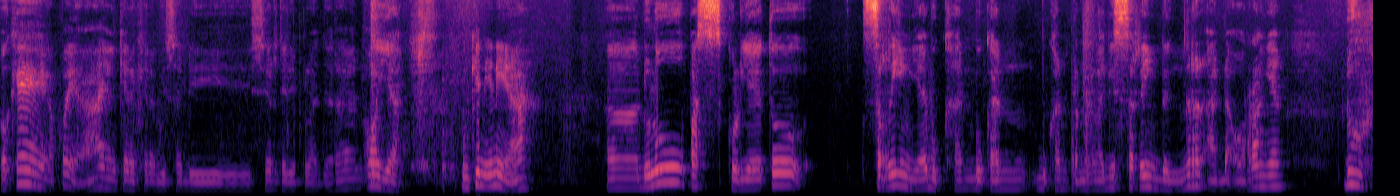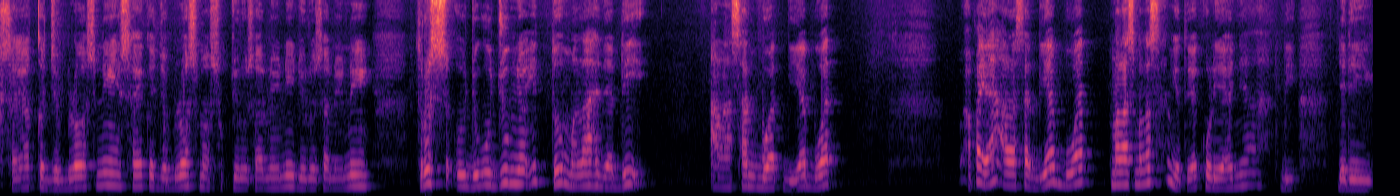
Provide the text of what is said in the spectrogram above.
Oke, apa ya yang kira-kira bisa di share jadi pelajaran? Oh iya, mungkin ini ya. Uh, dulu pas kuliah itu sering ya, bukan bukan bukan pernah lagi sering denger ada orang yang, duh saya kejeblos nih, saya kejeblos masuk jurusan ini, jurusan ini, terus ujung-ujungnya itu malah jadi alasan buat dia buat apa ya alasan dia buat malas-malasan gitu ya kuliahnya di jadi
